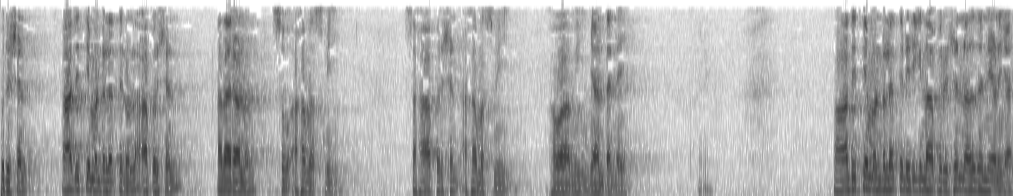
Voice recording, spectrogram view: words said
പുരുഷൻ ആദിത്യമണ്ഡലത്തിലുള്ള ആ പുരുഷൻ അതാരാണ്? സോ അഹമസ്മി. സഹ പുരുഷൻ അഹമസ്മി ഭവാമി ഞാൻ തന്നെ. ആദിത്യ മണ്ഡലത്തിലിരിക്കുന്ന ആ പുരുഷൻ അത് തന്നെയാണ് ഞാൻ.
